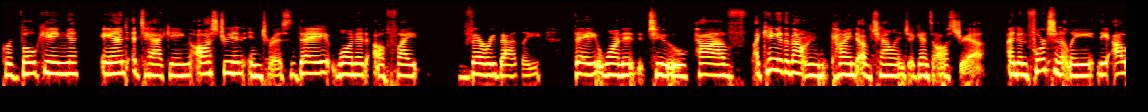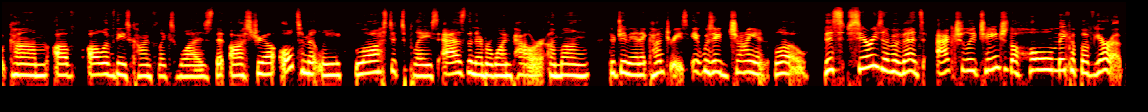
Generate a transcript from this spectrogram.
provoking, and attacking Austrian interests. They wanted a fight very badly they wanted to have a king of the mountain kind of challenge against Austria. And unfortunately, the outcome of all of these conflicts was that Austria ultimately lost its place as the number one power among the Germanic countries. It was a giant blow. This series of events actually changed the whole makeup of Europe.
